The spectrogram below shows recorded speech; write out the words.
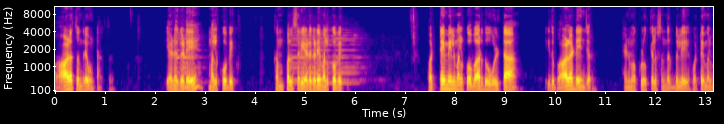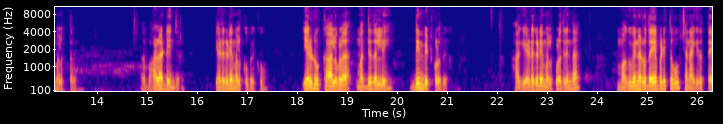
ಭಾಳ ತೊಂದರೆ ಉಂಟಾಗ್ತದೆ. ಎಡಗಡೆ ಮಲ್ಕೋಬೇಕು. ಕಂಪಲ್ಸರಿ ಎಡಗಡೆ ಮಲ್ಕೋಬೇಕು. ಹೊಟ್ಟೆ ಮೇಲೆ ಮಲ್ಕೋಬಾರ್ದು, ಉಲ್ಟಾ. ಇದು ಭಾಳ ಡೇಂಜರ್. ಹೆಣ್ಮಕ್ಳು ಕೆಲವು ಸಂದರ್ಭದಲ್ಲಿ ಹೊಟ್ಟೆ ಮೇಲೆ ಮಲಗ್ತವೆ. ಅದು ಭಾಳ ಡೇಂಜರ್. ಎಡಗಡೆ ಮಲ್ಕೋಬೇಕು. ಎರಡೂ ಕಾಲುಗಳ ಮಧ್ಯದಲ್ಲಿ ದಿಂಬಿಟ್ಕೊಳ್ಬೇಕು ಹಾಗೆ ಎಡಗಡೆ ಮಲ್ಕೊಳ್ಳೋದ್ರಿಂದ ಮಗುವಿನ ಹೃದಯ ಬಡಿತವೂ ಚೆನ್ನಾಗಿರುತ್ತೆ,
